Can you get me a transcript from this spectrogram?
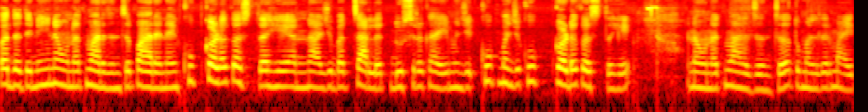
पद्धतीने ही नवनाथ महाराजांचं पारायण आहे. खूप कडक असतं हे यांना अजिबात चालत दुसरं काही म्हणजे खूप म्हणजे खूप कडक असतं हे नवनाथ महाराजांचं. तुम्हाला जर माहीत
